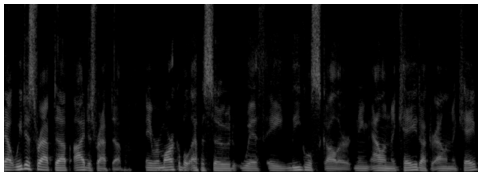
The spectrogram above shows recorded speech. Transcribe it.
Now, we just wrapped up, I just wrapped up a remarkable episode with a legal scholar named Allan McCay, Dr. Allan McCay.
